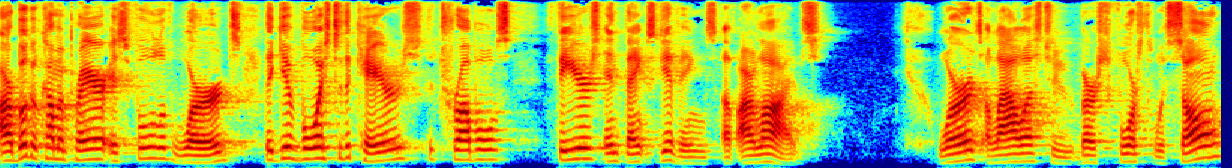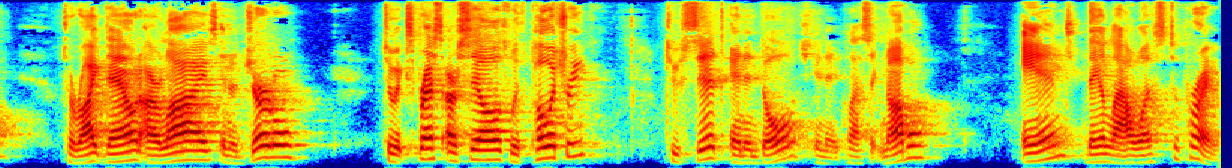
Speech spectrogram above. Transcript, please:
Our Book of Common Prayer is full of words that give voice to the cares, the troubles, fears, and thanksgivings of our lives. Words allow us to burst forth with song, to write down our lives in a journal, to express ourselves with poetry, to sit and indulge in a classic novel, and they allow us to pray.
